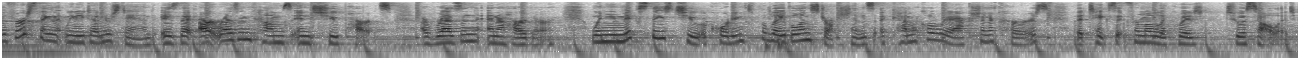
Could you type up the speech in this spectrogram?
the first thing that we need to understand is that art resin comes in two parts, a resin and a hardener. When you mix these two according to the label instructions, a chemical reaction occurs that takes it from a liquid to a solid.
